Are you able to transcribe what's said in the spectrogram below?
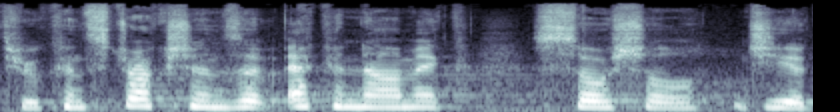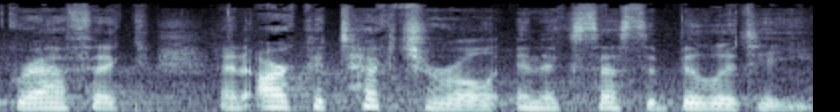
through constructions of economic, social, geographic, and architectural inaccessibility.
